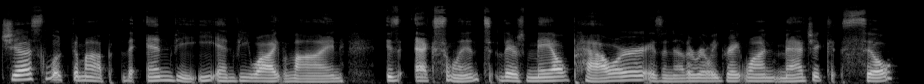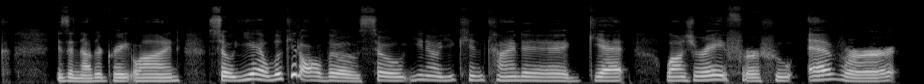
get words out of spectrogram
Just look them up. The Envy, E N V Y line is excellent. There's Male Power is another really great one. Magic Silk is another great line. So yeah, look at all those. So, you know, you can kind of get lingerie for whoever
